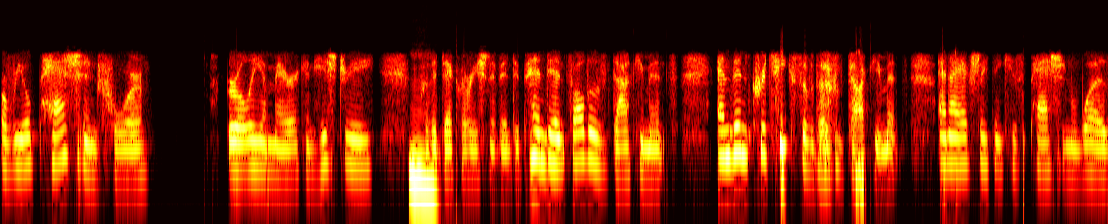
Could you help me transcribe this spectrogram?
a real passion for early American history, mm. for the Declaration of Independence, all those documents, and then critiques of those documents. And I actually think his passion was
